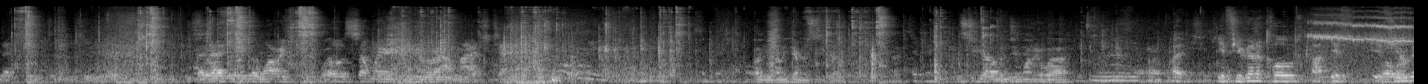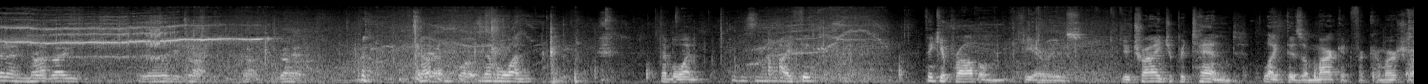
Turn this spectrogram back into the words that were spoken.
next week to continue this. But I think the warrant closed somewhere in and around March tenth. Oh, oh you wanna hear Mr. Galvin? Mr. Galvin, do you want to, uh? I- If you're gonna close, uh, if, if you're gonna not. We'll let you talk. Go, go ahead. Yeah, close. Number one, number one, I think, I think your problem here is you're trying to pretend like there's a market for commercial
